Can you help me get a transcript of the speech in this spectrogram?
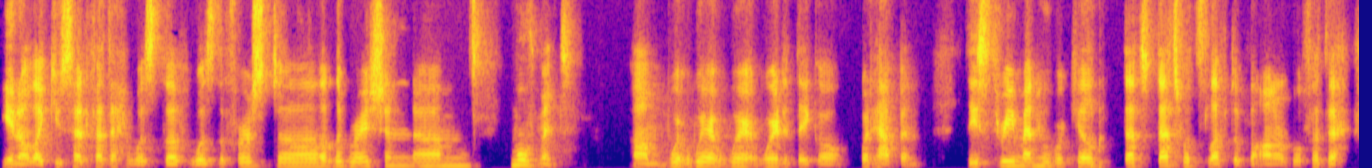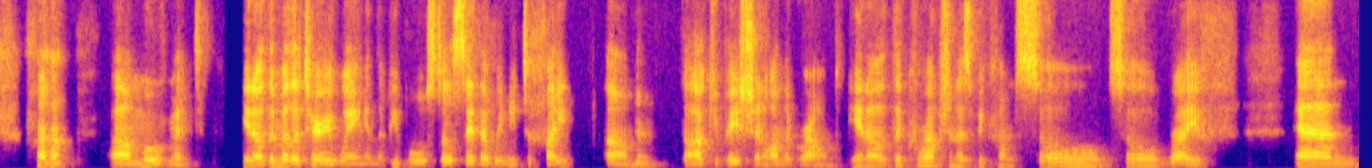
You know, like you said, Fatah was the was the first uh, liberation um, movement. Um, where, where, where, where did they go? What happened? these three men who were killed, that's that's what's left of the Honorable Fatah um, movement. You know, the military wing and the people will still say that we need to fight um, yeah. the occupation on the ground. You know, the corruption has become so so rife, and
